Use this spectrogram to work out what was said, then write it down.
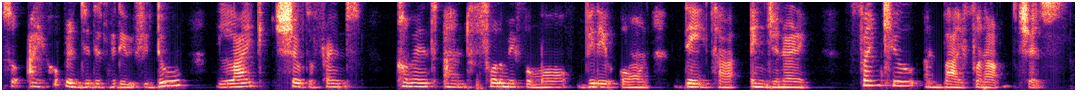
So I hope you enjoyed this video. If you do, like, share with your friends, comment and follow me for more video on data engineering. Thank you and bye for now. Cheers.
